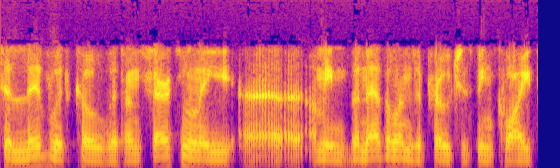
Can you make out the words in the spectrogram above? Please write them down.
to live with COVID. And certainly, uh, I mean, the Netherlands approach has been quite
